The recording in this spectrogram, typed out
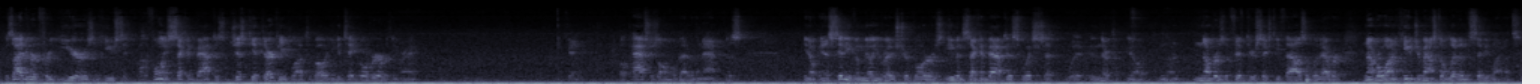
because I'd heard for years in Houston, well, if only Second Baptists just get their people out to vote, you could take over everything, right? Well, pastors all know better than that because, you know, in a city of a million registered voters, even Second Baptists, which in their, you know, numbers of 50 or 60,000, whatever, number one, huge amounts don't live in the city limits.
